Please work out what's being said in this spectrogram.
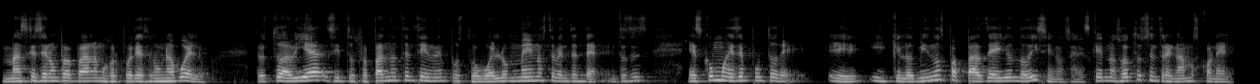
más que ser un papá, a lo mejor podría ser un abuelo. Entonces todavía, si tus papás no te entienden, pues tu abuelo menos te va a entender. Entonces es como ese punto de, eh, y que los mismos papás de ellos lo dicen, o sea, es que nosotros entrenamos con él.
